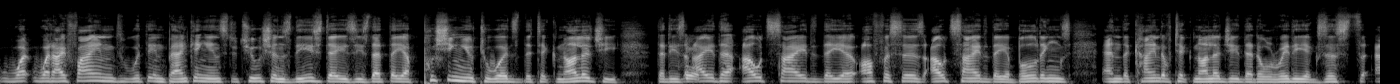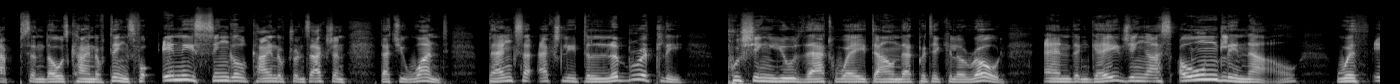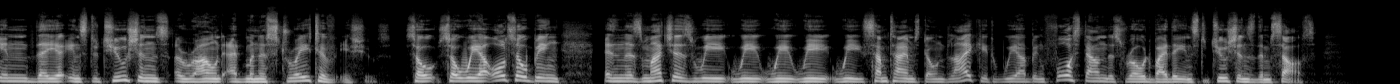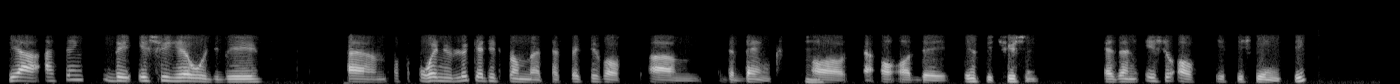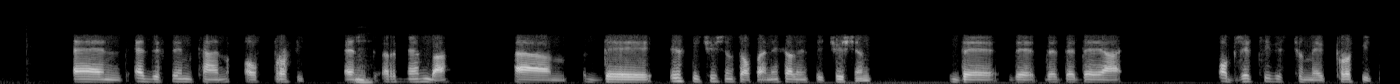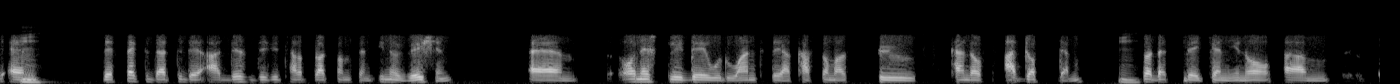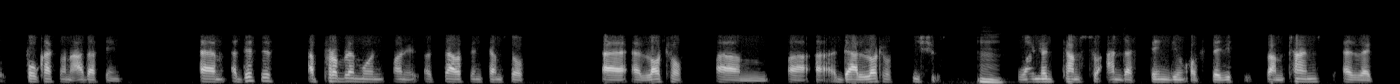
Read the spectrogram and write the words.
what what I find within banking institutions these days is that they are pushing you towards the technology that is either outside their offices, outside their buildings, and the kind of technology that already exists, apps and those kind of things. For any single kind of transaction that you want, banks are actually deliberately pushing you that way down that particular road. and engaging us only now within their institutions around administrative issues. So, so we are also being, in as much as we, we, we, we, we sometimes don't like it, we are being forced down this road by the institutions themselves. Yeah, I think the issue here would be um, when you look at it from a perspective of um, the banks mm. or, or, or the institutions as an issue of efficiency and at the same time of profit. And mm. remember, um, the institutions or financial institutions, the, the, the, the, their objective is to make profit. And mm. the fact that there are these digital platforms and innovation, um, honestly, they would want their customers to kind of adopt them mm. so that they can, you know, um, focus on other things. Um, this is a problem on, on itself in terms of uh, a lot of um, uh, uh, there are a lot of issues mm. when it comes to understanding of services. Sometimes, as a,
